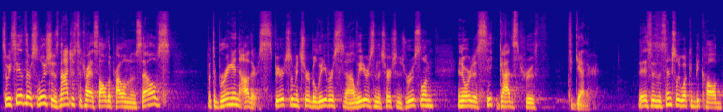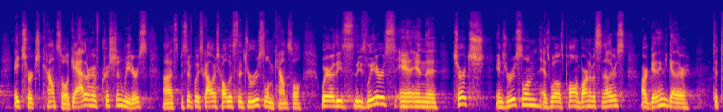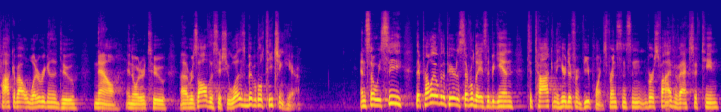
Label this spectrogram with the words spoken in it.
So we see that their solution is not just to try to solve the problem themselves, but to bring in others, spiritually mature believers, uh, leaders in the church in Jerusalem, in order to seek God's truth together. This is essentially what could be called a church council, a gathering of Christian leaders. Uh, specifically, scholars call this the Jerusalem Council, where these, these leaders in, in the church in Jerusalem, as well as Paul and Barnabas and others, are getting together to talk about what are we going to do now in order to uh, resolve this issue. What is biblical teaching here? And so we see that probably over the period of several days, they began to talk and to hear different viewpoints. For instance, in verse 5 of Acts 15,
